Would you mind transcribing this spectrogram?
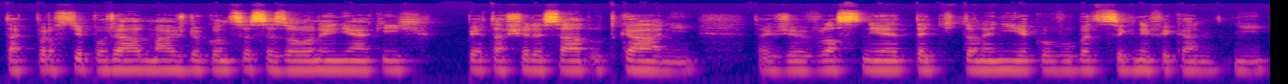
tak prostě pořád máš do konce sezóny nějakých 65 utkání, takže vlastně teď to není jako vůbec signifikantní.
